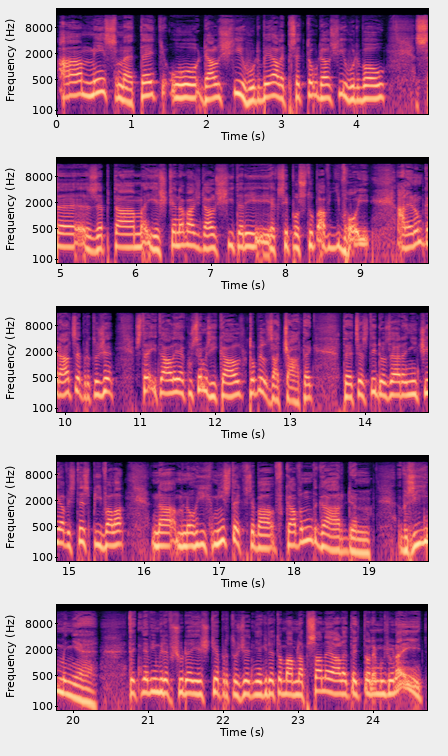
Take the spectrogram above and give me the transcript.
a my jsme teď u další hudby, ale před tou další hudbou se zeptám ještě na váš další tedy jaksi postup a vývoj, ale jenom krátce, protože z té Itálie, jak už jsem říkal, to byl začátek té cesty do zahraničí a vy jste zpívala na mnohých místech, třeba v Covent Garden, v Římě, teď nevím, kde všude ještě, protože někde to mám napsané, ale teď to nemůžu najít.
